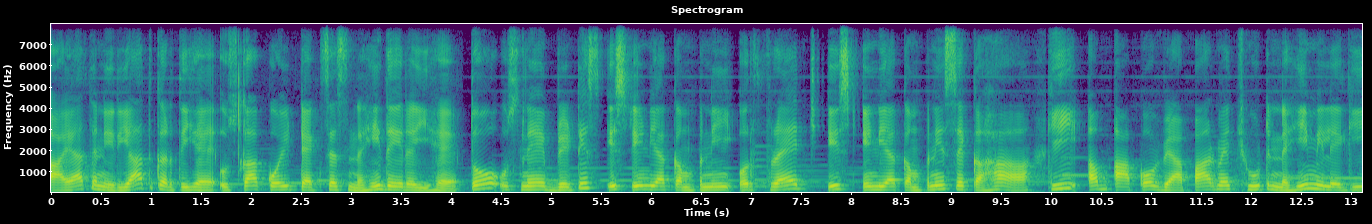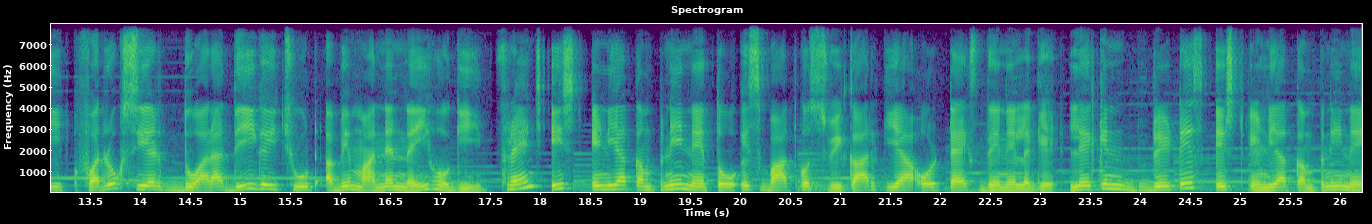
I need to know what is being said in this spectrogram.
आयात निर्यात करती है, उसका कोई टैक्सेस नहीं दे रही है। तो उसने ब्रिटिश ईस्ट इंडिया कंपनी और फ्रेंच ईस्ट इंडिया कंपनी से कहा कि अब आपको व्यापार में छूट नहीं मिलेगी। फर्रुख शेयर द्वारा दी गई छूट अभी मान्य नहीं होगी। फ्रेंच ईस्ट इंडिया कंपनी ने तो इस बात को को स्वीकार किया और टैक्स देने लगे, लेकिन ब्रिटिश ईस्ट इंडिया कंपनी ने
